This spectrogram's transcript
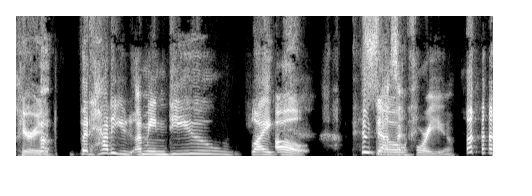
period. Oh, but how do you? I mean, do you like Oh, who does it for you?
